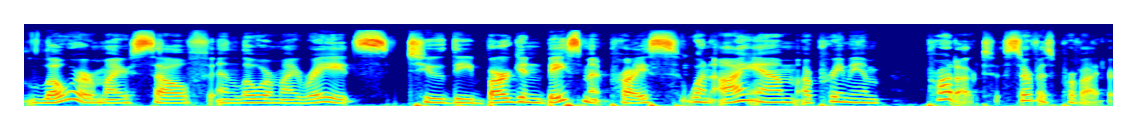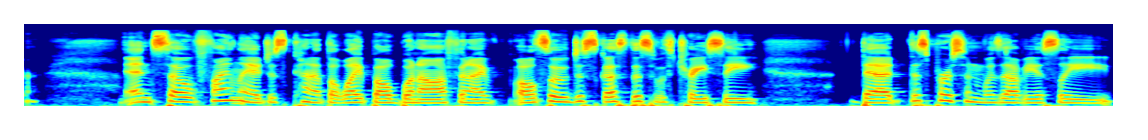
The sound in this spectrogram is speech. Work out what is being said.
lower myself and lower my rates to the bargain basement price when I am a premium product service provider. And so finally, I just kind of the light bulb went off. And I also discussed this with Tracy that this person was obviously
